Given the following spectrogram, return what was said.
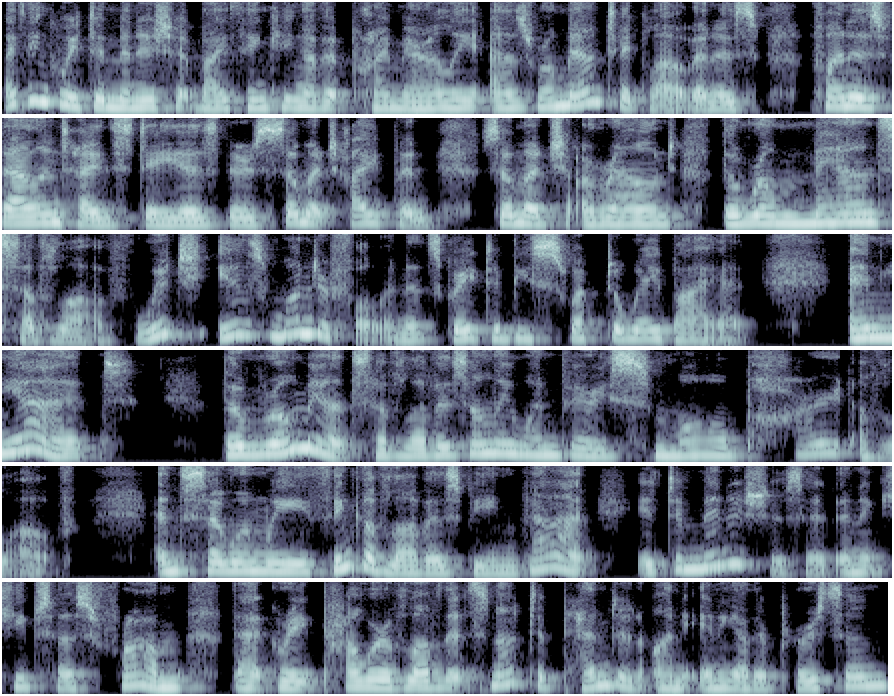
I think we diminish it by thinking of it primarily as romantic love. And as fun as Valentine's Day is, there's so much hype and so much around the romance of love, which is wonderful. And it's great to be swept away by it. And yet, The romance of love is only one very small part of love. And so when we think of love as being that, it diminishes it and it keeps us from that great power of love that's not dependent on any other person.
